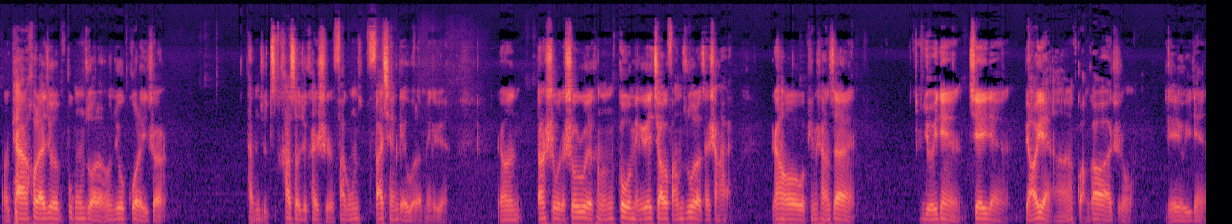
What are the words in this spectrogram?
然后啪后来就不工作了，然后就过了一阵儿，他们就哈瑟就开始发工发钱给我了每个月，然后当时我的收入也可能够我每个月交个房租了，在上海，然后我平常在。有一点接一点表演啊、广告啊这种，也有一点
